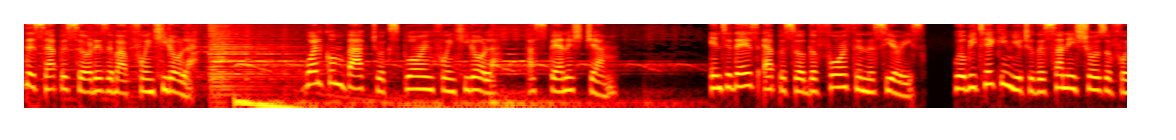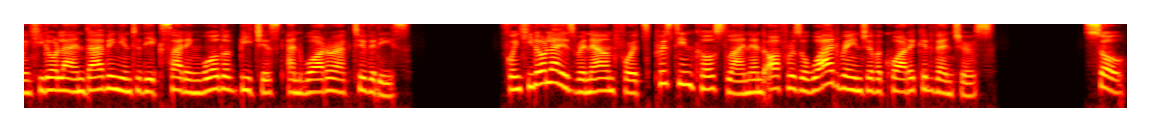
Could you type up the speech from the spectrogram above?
This episode is about Fuengirola. Welcome back to Exploring Fuengirola, a Spanish gem. In today's episode, the fourth in the series, we'll be taking you to the sunny shores of Fuengirola and diving into the exciting world of beaches and water activities. Fuengirola is renowned for its pristine coastline and offers a wide range of aquatic adventures. So,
